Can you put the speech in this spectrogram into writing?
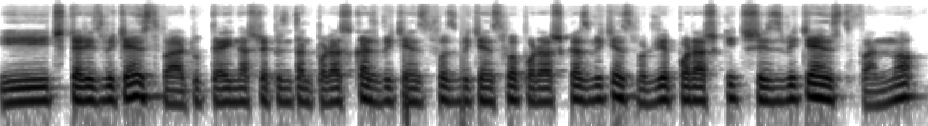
i cztery zwycięstwa. Tutaj nasz reprezentant porażka, zwycięstwo, zwycięstwo, porażka, zwycięstwo. Dwie porażki, trzy zwycięstwa. No,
